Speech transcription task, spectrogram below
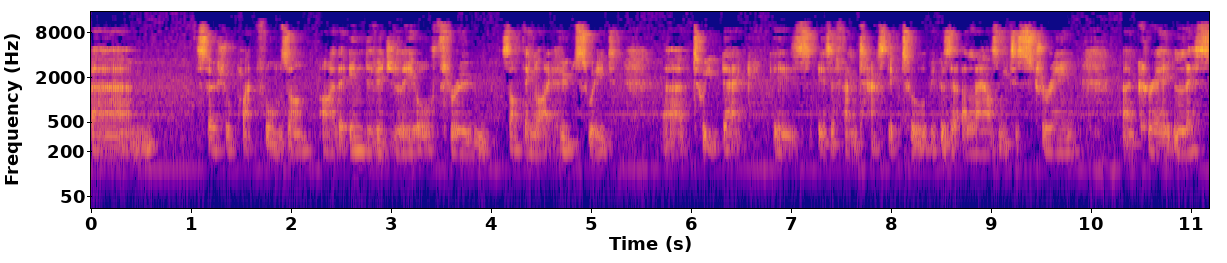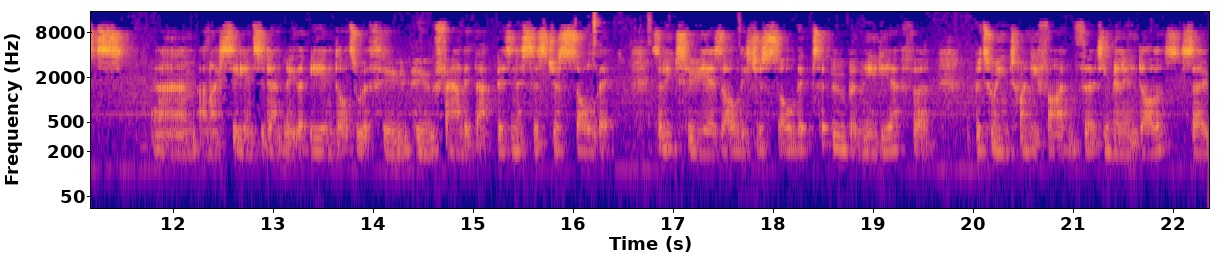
um, social platforms on, either individually or through something like Hootsuite. Uh, TweetDeck is is a fantastic tool because it allows me to stream and create lists um, and I see, incidentally, that Iain Dodsworth, who, who founded that business, has just sold it. It's only two years old. He's just sold it to Uber Media for between 25 and 30 million dollars. So,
